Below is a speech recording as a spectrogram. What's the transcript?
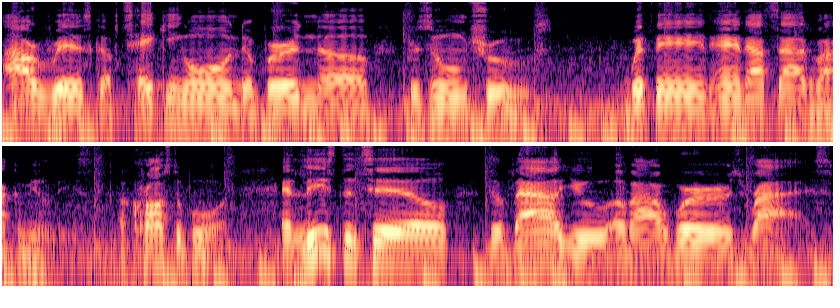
our risk of taking on the burden of presumed truths within and outside of our communities across the board, at least until the value of our words rise.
